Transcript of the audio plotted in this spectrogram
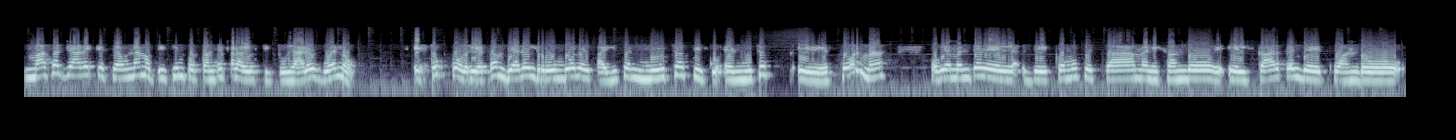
más allá de que sea una noticia importante para los titulares, bueno, esto podría cambiar el rumbo del país en muchas en muchas eh, formas obviamente de, de cómo se está manejando el cártel de cuando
